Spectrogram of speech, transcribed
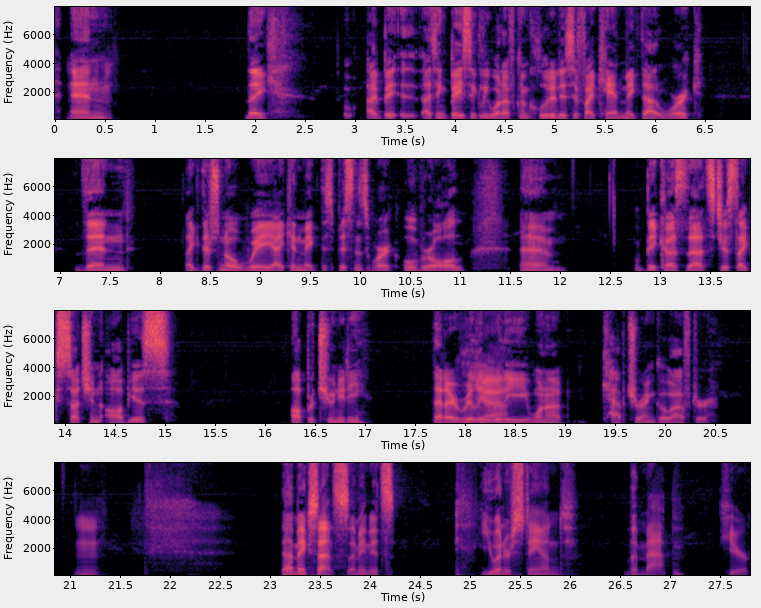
mm-hmm. and like i ba- i think basically what i've concluded is if i can't make that work then like there's no way i can make this business work overall um, because that's just like such an obvious opportunity that I really, yeah. really want to capture and go after. Mm. That makes sense. I mean, it's you understand the map here,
